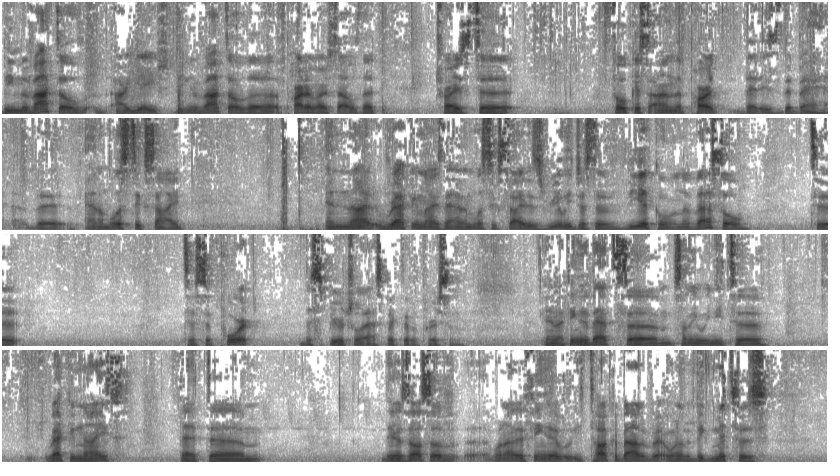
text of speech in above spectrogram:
being mevatel our yesh, being mevatel the part of ourselves that tries to focus on the part that is the the animalistic side, and not recognize the animalistic side is really just a vehicle and a vessel to to support the spiritual aspect of a person. And I think that that's um, something we need to recognize that um, there's also uh, one other thing that we talk about, one of the big mitzvahs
